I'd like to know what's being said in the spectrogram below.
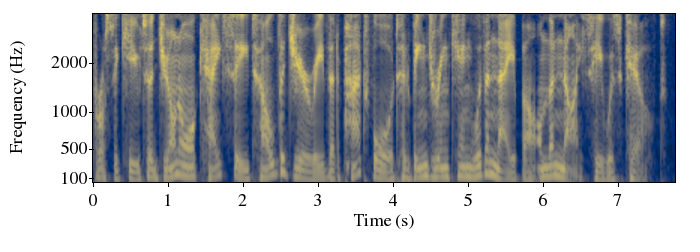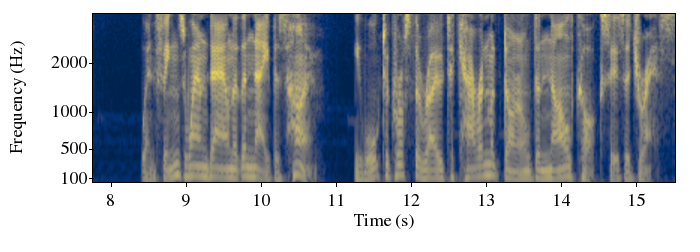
Prosecutor John Orr KC told the jury that Pat Ward had been drinking with a neighbour on the night he was killed. When things wound down at the neighbour's home, he walked across the road to Karen McDonald and Niall Cox's address.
